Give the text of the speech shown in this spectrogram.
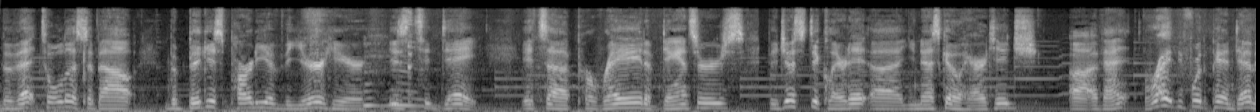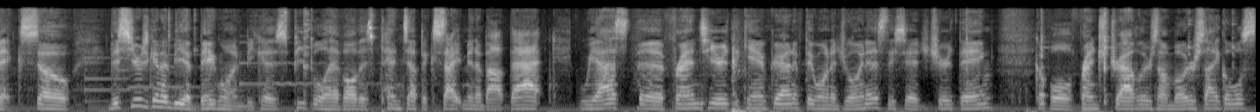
the vet told us about the biggest party of the year here is today. It's a parade of dancers. They just declared it a UNESCO heritage uh, event right before the pandemic. So this year's gonna be a big one because people have all this pent up excitement about that. We asked the friends here at the campground if they want to join us. They said sure thing. A couple French travelers on motorcycles.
